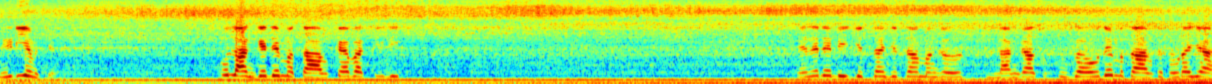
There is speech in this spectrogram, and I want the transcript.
ਮੀਡੀਅਮ 'ਚ। ਉਹ ਲਾਂਗੇ ਦੇ ਮੁਤਾਬਕ ਹੈ ਬਾਕੀ ਦੀ ਕਹਿੰਦੇ ਨੇ ਵੀ ਜਿੱਦਾਂ ਜਿੱਦਾਂ ਮੰਗ ਲਾਂਗਾ ਸੁੱਕੂਗਾ ਉਹਦੇ ਮੁਤਾਬਕ ਥੋੜਾ ਜਿਹਾ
